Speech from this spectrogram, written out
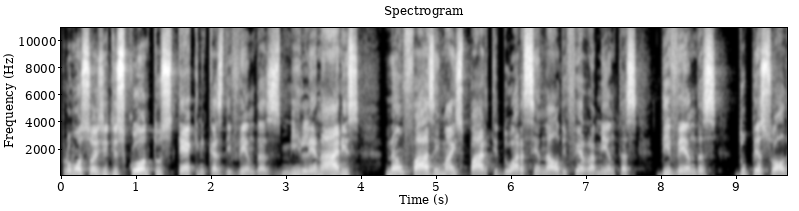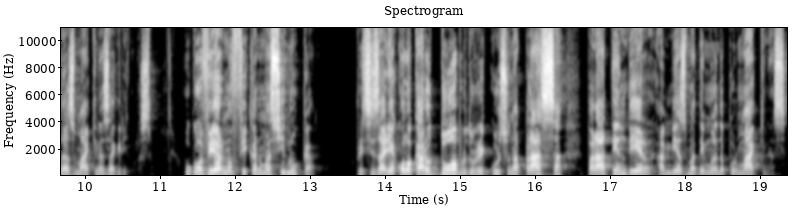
Promoções e descontos, técnicas de vendas milenares, não fazem mais parte do arsenal de ferramentas de vendas do pessoal das máquinas agrícolas o governo fica numa sinuca. Precisaria colocar o dobro do recurso na praça para atender a mesma demanda por máquinas.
